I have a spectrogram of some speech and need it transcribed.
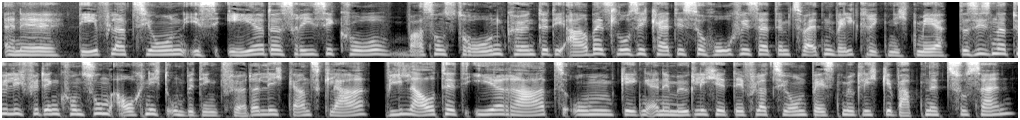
Eine Deflation ist eher das Risiko, was uns drohen könnte. Die Arbeitslosigkeit ist so hoch wie seit dem Zweiten Weltkrieg nicht mehr. Das ist natürlich für den Konsum auch nicht unbedingt förderlich, ganz klar. Wie lautet Ihr Rat, um gegen eine mögliche Deflation bestmöglich gewappnet zu sein?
